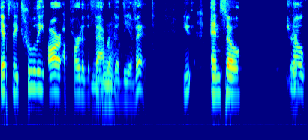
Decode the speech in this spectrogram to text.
if they truly are a part of the fabric Mhm. of the event. You and so you know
